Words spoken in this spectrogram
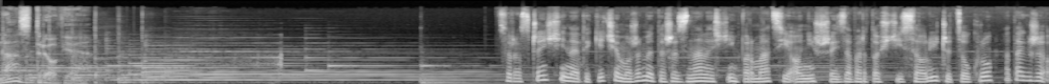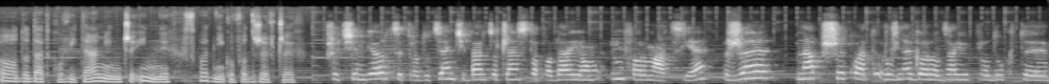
Na zdrowie. Coraz częściej na etykiecie możemy też znaleźć informacje o niższej zawartości soli czy cukru, a także o dodatku witamin czy innych składników odżywczych. Przedsiębiorcy, producenci bardzo często podają informacje, że na przykład różnego rodzaju produkty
